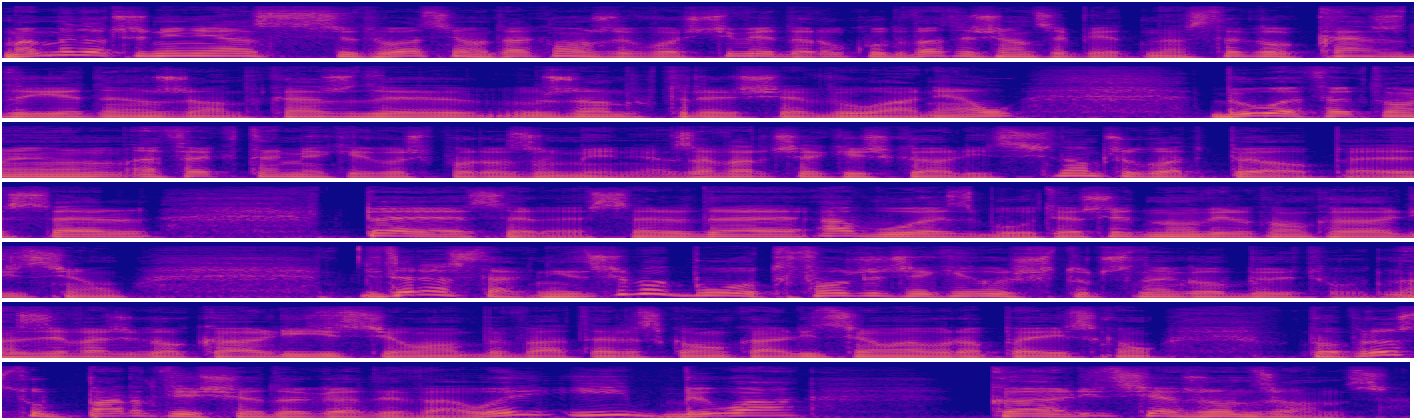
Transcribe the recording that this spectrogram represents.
Mamy do czynienia z sytuacją taką, że właściwie do roku 2015 każdy jeden rząd, każdy rząd, który się wyłaniał, był efektem, efektem jakiegoś porozumienia, zawarcia jakiejś koalicji. Na przykład PO-PSL, PSL-SLD, AWS był też jedną wielką koalicją. I teraz tak, nie trzeba było tworzyć jakiegoś sztucznego bytu, nazywać go koalicją obywatelską, koalicją europejską. Po prostu partie się dogadywały i była koalicja rządząca.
